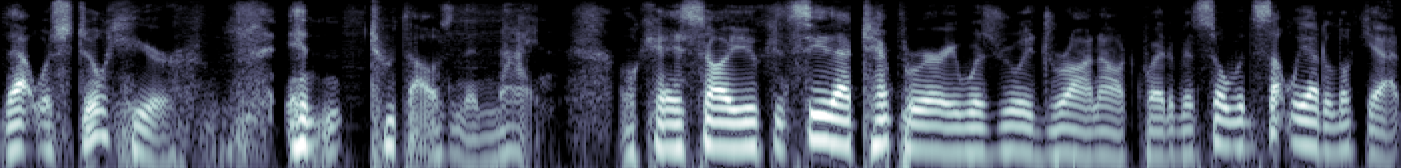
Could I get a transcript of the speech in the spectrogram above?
That was still here in 2009. Okay, so you can see that temporary was really drawn out quite a bit. So it's something we had to look at.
